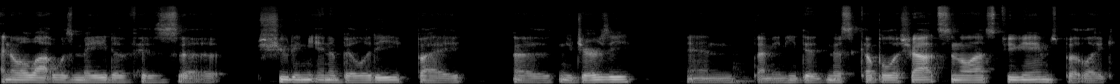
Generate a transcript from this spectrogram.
I know a lot was made of his uh, shooting inability by uh, New Jersey. And I mean, he did miss a couple of shots in the last few games, but like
